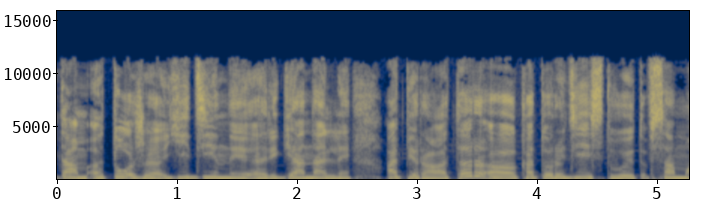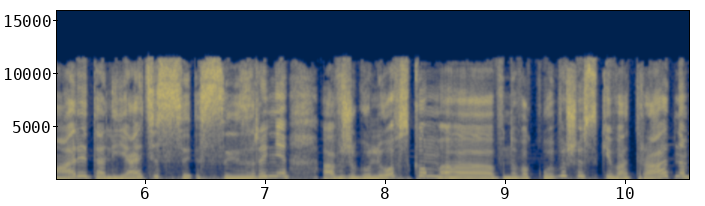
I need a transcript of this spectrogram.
там э, тоже единый региональный оператор, э, который действует в Самаре, Тольятти, Сызрани, а в Жигулевском, э, в Новокуйбышевске, в Отрадном,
